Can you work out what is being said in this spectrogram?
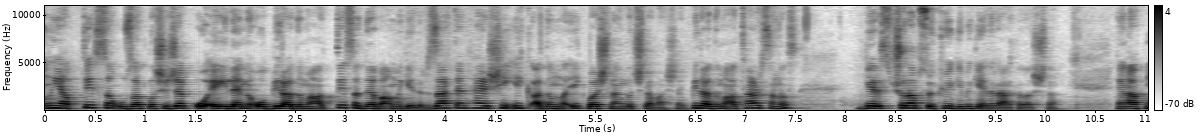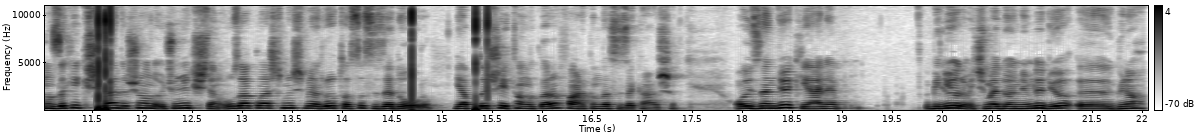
onu yaptıysa uzaklaşacak o eylemi o bir adımı attıysa devamı gelir. Zaten her şey ilk adımla ilk başlangıçla başlar. Bir adımı atarsanız gerisi çorap söküğü gibi gelir arkadaşlar. Yani aklınızdaki kişiler de şu anda üçüncü kişiden uzaklaşmış ve rotası size doğru. Yaptığı şeytanlıkların farkında size karşı. O yüzden diyor ki yani biliyorum içime döndüğümde diyor e, günah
